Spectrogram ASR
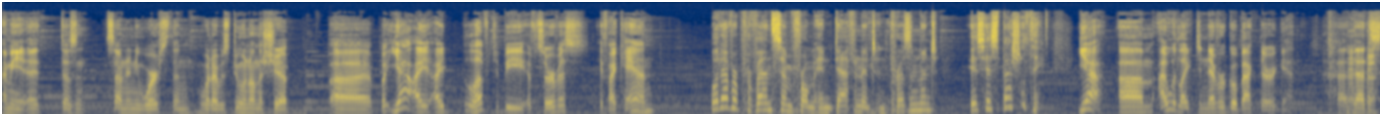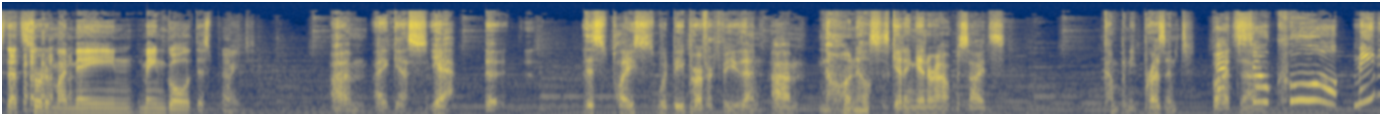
I mean, it doesn't sound any worse than what I was doing on the ship. Uh, but yeah, I, I'd love to be of service if I can. Whatever prevents him from indefinite imprisonment is his specialty. Yeah, um, I would like to never go back there again. Uh, that's that's sort of my main main goal at this point. Um, I guess, yeah. Uh, this place would be perfect for you then. Um, no one else is getting in or out besides company present. But That's um, so cool. Maybe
